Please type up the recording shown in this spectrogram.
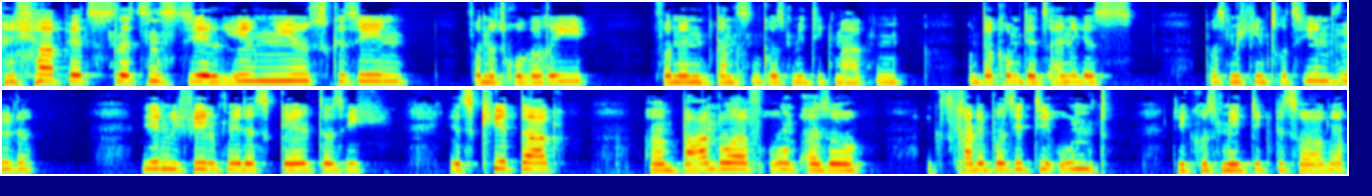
Ich habe jetzt letztens die E-News gesehen von der Drogerie, von den ganzen Kosmetikmarken und da kommt jetzt einiges, was mich interessieren würde. Irgendwie fehlt mir das Geld, dass ich jetzt Kirtag, ähm, Bahndorf und also Excalibur City und die Kosmetik besorge.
